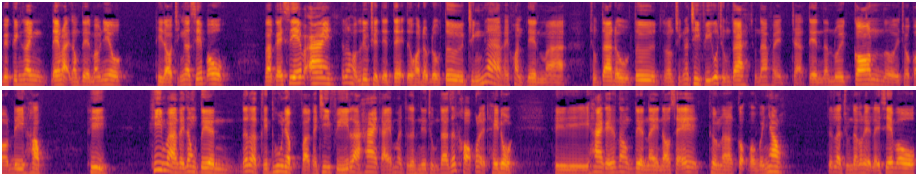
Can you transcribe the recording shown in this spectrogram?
việc kinh doanh đem lại dòng tiền bao nhiêu thì đó chính là CFO và cái CFI tức là lưu chuyển tiền tệ từ hoạt động đầu tư chính là cái khoản tiền mà chúng ta đầu tư đó chính là chi phí của chúng ta. Chúng ta phải trả tiền ra nuôi con rồi cho con đi học. Thì khi mà cái dòng tiền tức là cái thu nhập và cái chi phí là hai cái mà gần như chúng ta rất khó có thể thay đổi thì hai cái dòng tiền này nó sẽ thường là cộng vào với nhau. Tức là chúng ta có thể lấy CFO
